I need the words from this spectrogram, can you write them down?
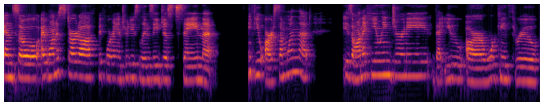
And so I want to start off before I introduce Lindsay, just saying that if you are someone that is on a healing journey, that you are working through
